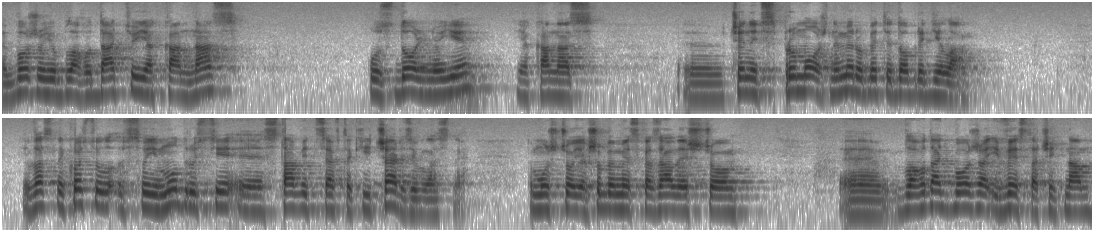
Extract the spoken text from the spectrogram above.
е, Божою благодаттю, яка нас уздольнює, яка нас е, чинить спроможними робити добрі діла. І, власне, Костюл в своїй мудрості е, ставить це в такій черзі, власне. Тому що, якщо би ми сказали, що е, благодать Божа і вистачить нам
